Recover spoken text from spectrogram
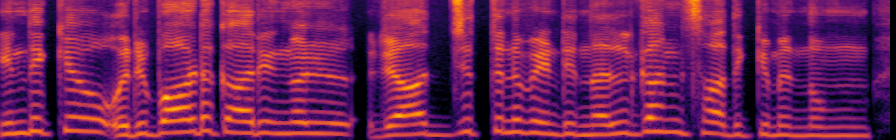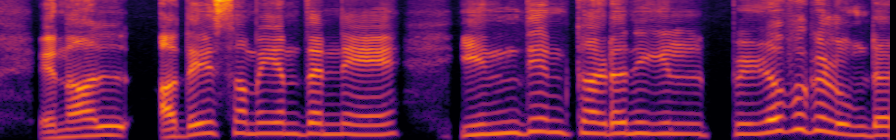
ഇന്ത്യയ്ക്ക് ഒരുപാട് കാര്യങ്ങൾ രാജ്യത്തിന് വേണ്ടി നൽകാൻ സാധിക്കുമെന്നും എന്നാൽ അതേസമയം തന്നെ ഇന്ത്യൻ ഘടനയിൽ പിഴവുകളുണ്ട്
